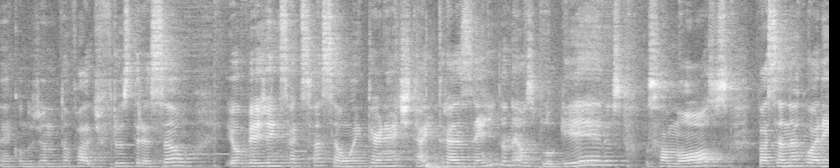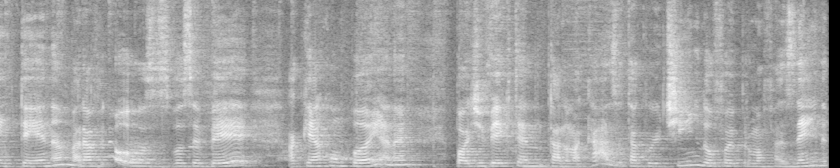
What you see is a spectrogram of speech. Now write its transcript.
Né? Quando o Jonathan fala de frustração, eu vejo a insatisfação. A internet está aí trazendo né, os blogueiros, os famosos, passando a quarentena maravilhoso. Se você vê, a quem acompanha, né? Pode ver que tem- tá numa casa, tá curtindo ou foi para uma fazenda.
